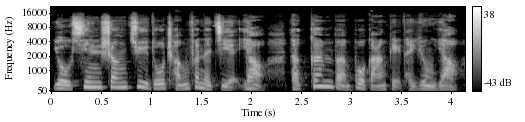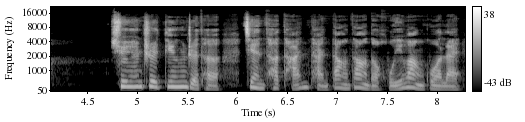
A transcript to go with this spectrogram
有新生剧毒成分的解药，他根本不敢给他用药。轩辕志盯着他，见他坦坦荡荡的回望过来，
